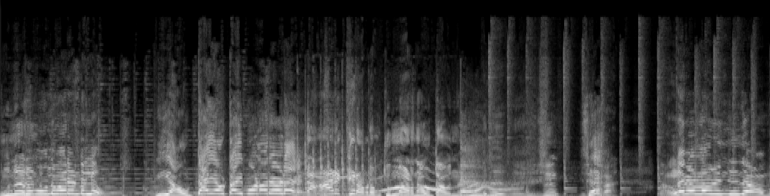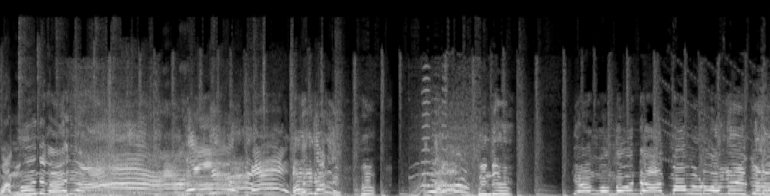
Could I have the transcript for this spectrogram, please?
മൂന്ന് പേരും മൂന്ന് പേരുണ്ടല്ലോ ഈ ഔട്ടായി ഔട്ടായി പോണവരവിടെ? ആരൊക്കെയാണ് അവിടെ ചുമ്മാ ഔട്ടാവുന്നത്? അങ്ങനെയുള്ളവർ വന്നതിന്റെ കാര്യം! ഞാൻ കൊന്നവന്റെ ആത്മാവ് ഇവിടെ വന്ന് നിൽക്കണു.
